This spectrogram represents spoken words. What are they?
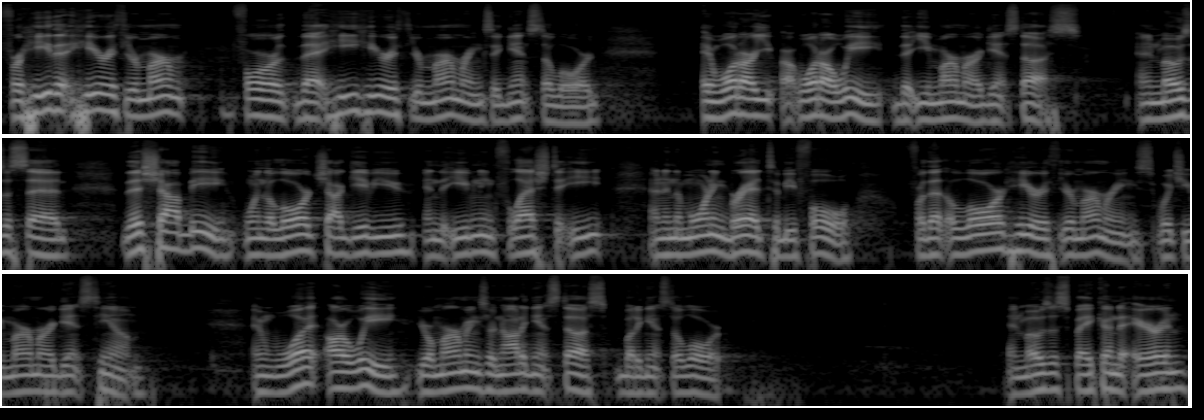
For he that heareth your murmur, for that he heareth your murmurings against the Lord. And what are you, what are we that ye murmur against us? And Moses said, This shall be when the Lord shall give you in the evening flesh to eat, and in the morning bread to be full. For that the Lord heareth your murmurings, which ye murmur against him. And what are we? Your murmurings are not against us, but against the Lord. And Moses spake unto Aaron,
